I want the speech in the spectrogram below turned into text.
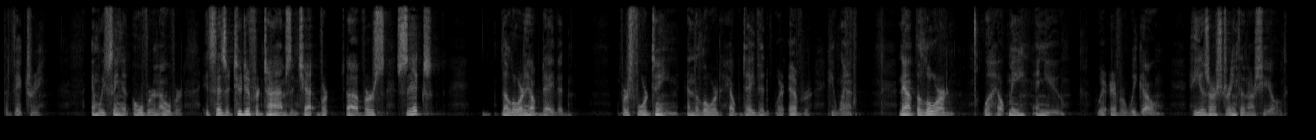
the victory and we've seen it over and over. It says it two different times in chapter, uh, verse 6, the Lord helped David. Verse 14, and the Lord helped David wherever he went. Now, the Lord will help me and you wherever we go. He is our strength and our shield.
